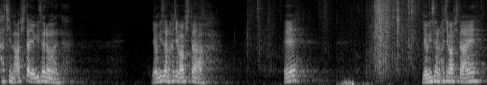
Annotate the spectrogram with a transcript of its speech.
하지 맙시다 여기서는 여기서는 하지 맙시다 예? 여기서는 하지 맙시다 예?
